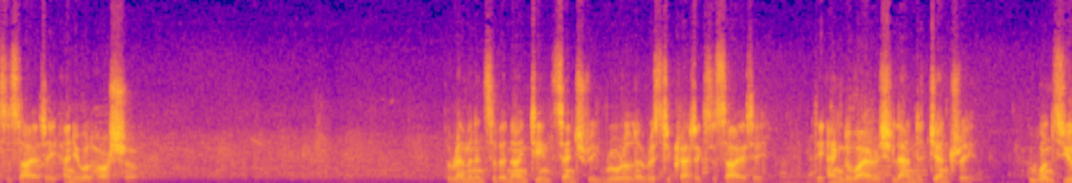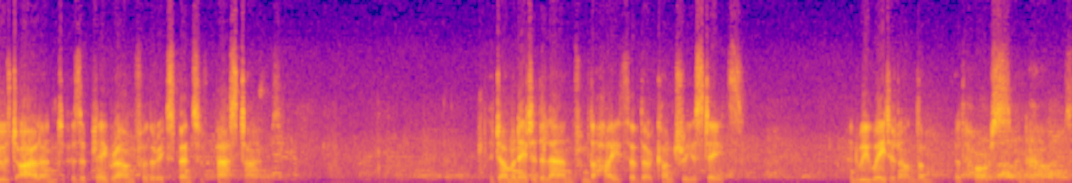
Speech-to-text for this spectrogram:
Society Annual Horse Show. The remnants of a 19th century rural aristocratic society, the Anglo Irish landed gentry, who once used Ireland as a playground for their expensive pastimes. They dominated the land from the height of their country estates, and we waited on them with horse and hounds.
